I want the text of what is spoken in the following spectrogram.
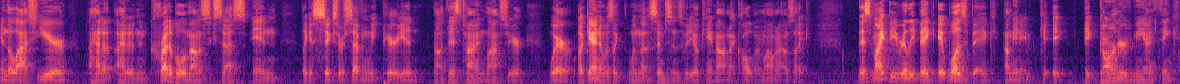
in the last year. I had a I had an incredible amount of success in like a 6 or 7 week period uh, this time last year where again it was like when the Simpsons video came out and I called my mom and I was like this might be really big. It was big. I mean it it it garnered me I think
